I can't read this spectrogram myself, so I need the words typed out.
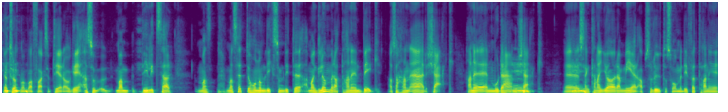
Jag tror att man bara får acceptera. Och grej, alltså, man, det är lite så här. Man, man sätter honom liksom lite, man glömmer att han är en big. Alltså han är Shaq. Han är en modern mm. Eh, mm. Sen kan han göra mer, absolut och så, men det är för att han är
